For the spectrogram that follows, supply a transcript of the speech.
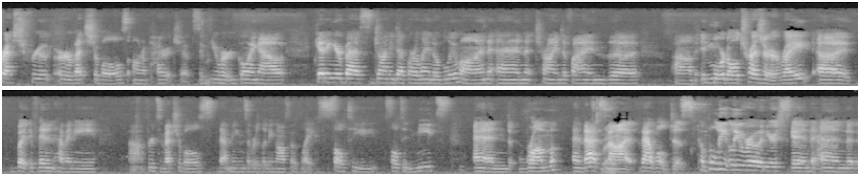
fresh fruit or vegetables on a pirate ship. So if you were going out getting your best Johnny Depp Orlando Bloom on and trying to find the um, immortal treasure, right? Uh, but if they didn't have any uh, fruits and vegetables, that means that we're living off of like salty, salted meats and rum, and that's right. not that will just completely ruin your skin yeah. and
